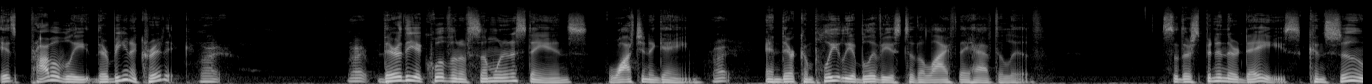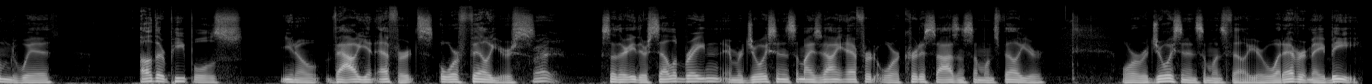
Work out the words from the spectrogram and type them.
It's probably they're being a critic. Right. Right. They're the equivalent of someone in a stands watching a game Right. and they're completely oblivious to the life they have to live. So they're spending their days consumed with other people's, you know, valiant efforts or failures. Right. So they're either celebrating and rejoicing in somebody's valiant effort or criticizing someone's failure or rejoicing in someone's failure, whatever it may be,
